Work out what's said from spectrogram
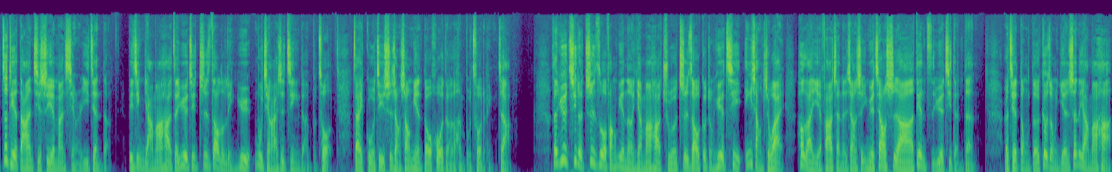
这题的答案其实也蛮显而易见的。毕竟雅马哈在乐器制造的领域，目前还是经营得很不错，在国际市场上面都获得了很不错的评价。在乐器的制作方面呢，雅马哈除了制造各种乐器、音响之外，后来也发展了像是音乐教室啊、电子乐器等等。而且懂得各种延伸的雅马哈，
